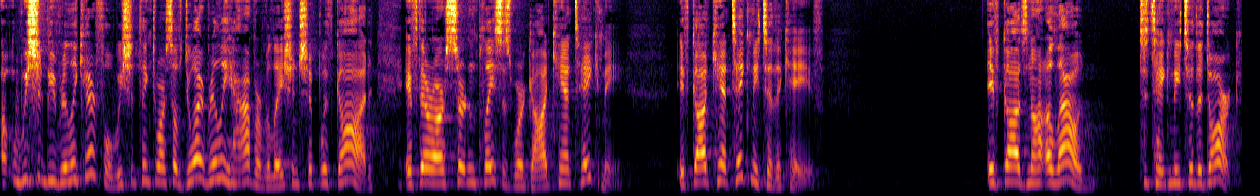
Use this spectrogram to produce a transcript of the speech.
Uh, we should be really careful. We should think to ourselves, do I really have a relationship with God if there are certain places where God can't take me? If God can't take me to the cave? If God's not allowed to take me to the dark?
